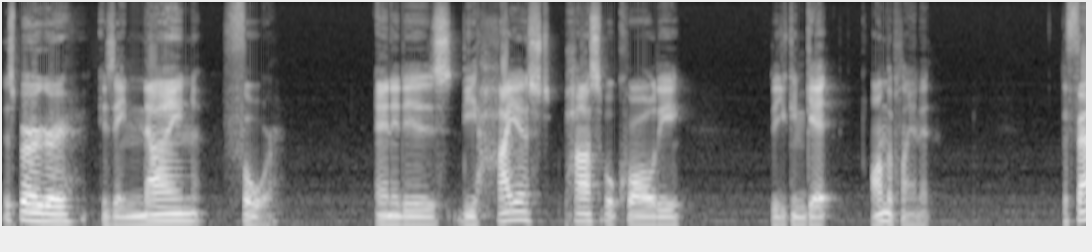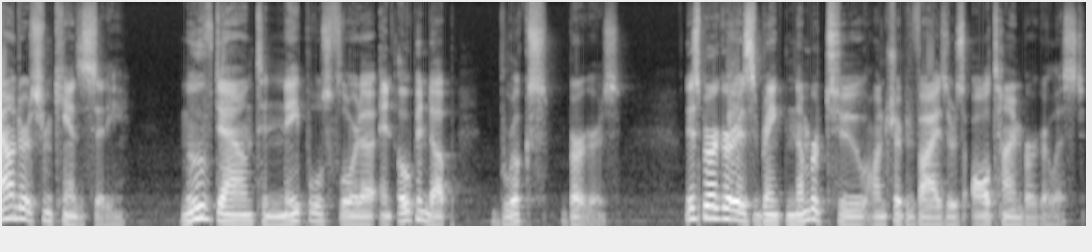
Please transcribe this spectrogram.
This burger is a 9 four, and it is the highest possible quality that you can get on the planet. The founder is from Kansas City, moved down to Naples, Florida, and opened up Brooks Burgers. This burger is ranked number two on TripAdvisor's all time burger list,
